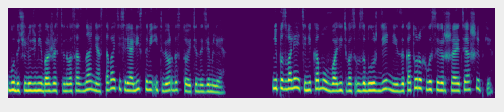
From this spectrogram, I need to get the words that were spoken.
Будучи людьми божественного сознания, оставайтесь реалистами и твердо стойте на земле. Не позволяйте никому вводить вас в заблуждение, из-за которых вы совершаете ошибки.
